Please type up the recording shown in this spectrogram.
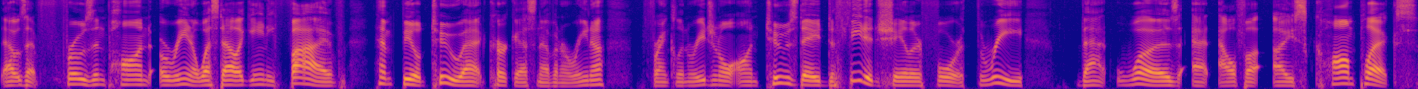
That was at Frozen Pond Arena. West Allegheny 5, Hempfield 2 at Kirk S. Nevin Arena. Franklin Regional on Tuesday defeated Shaler 4 3. That was at Alpha Ice Complex.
